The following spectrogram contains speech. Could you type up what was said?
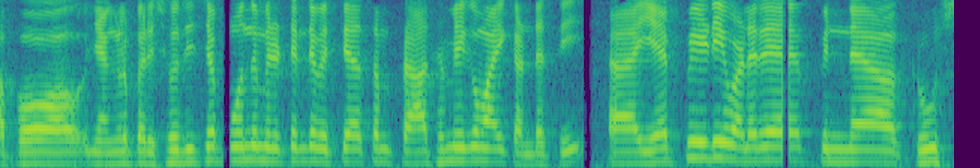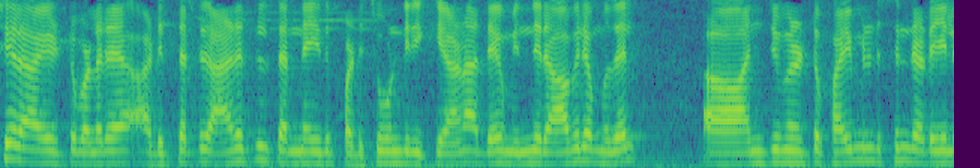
അപ്പോൾ ഞങ്ങൾ പരിശോധിച്ച മൂന്ന് മിനിറ്റിന്റെ വ്യത്യാസം പ്രാഥമികമായി കണ്ടെത്തി. എ പി ഡി വളരെ പിന്നെ ക്രൂഷ്യലായിട്ട് വളരെ അടിത്തട്ട് ആഴത്തിൽ തന്നെ ഇത് പഠിച്ചുകൊണ്ടിരിക്കുകയാണ്. അദ്ദേഹം ഇന്ന് രാവിലെ മുതൽ അഞ്ച് മിനിറ്റ് ഫൈവ് മിനിറ്റ്സിന്റെ ഇടയിൽ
